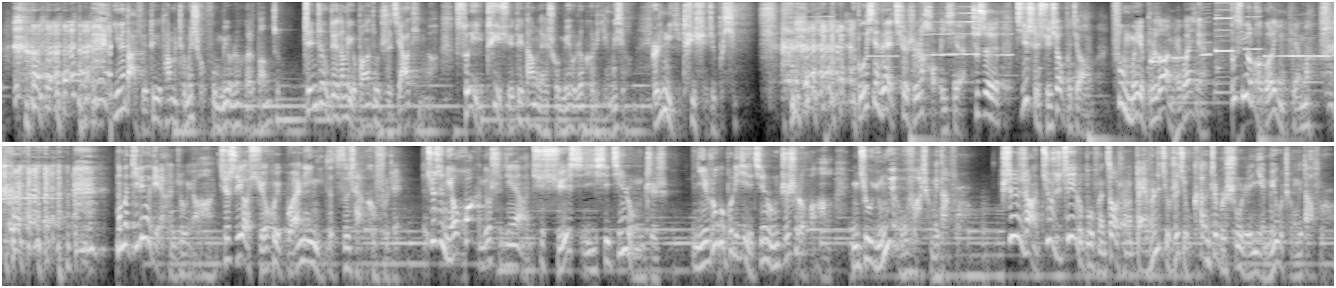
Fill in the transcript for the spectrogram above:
因为大学对于他们成为首富没有任何的帮助，真正对他们有帮助的是家庭啊，所以退学对他们来说没有任何的影响，而你退学就不行。不过现在确实是好一些，就是即使学校不教，父母也不知道也没关系，不是有老高的影片吗？那么第六点很重要啊，就是要学会管理你的资产和负债，就是你要花很多时间啊去学习一些金融知识。你如果不理解金融知识的话啊，你就永远无法成为大富豪。事实上，就是这个部分造成了百分之九十九看了这本书人也没有成为大富豪，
